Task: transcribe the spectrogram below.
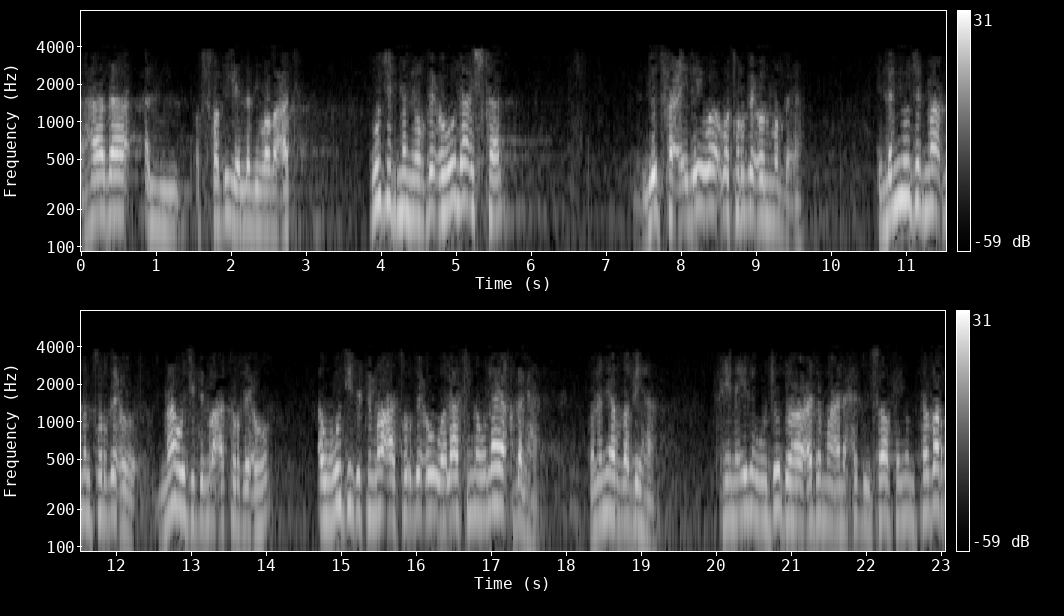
هذا الصبي الذي وضعته. وجد من يرضعه لا إشكال. يدفع إليه وترضعه المرضعة. إن لم يوجد من ترضعه ما وجد امرأة ترضعه أو وجدت امرأة ترضعه ولكنه لا يقبلها. ولم يرضى بها. حينئذ وجودها وعدمها على حد سواء فينتظر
